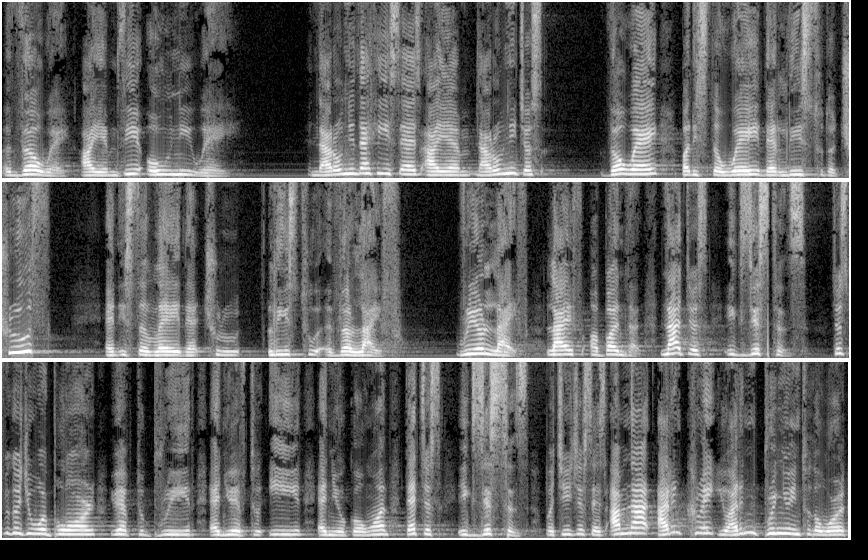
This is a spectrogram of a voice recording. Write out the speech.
the way. I am the only way. And not only that, he says, I am not only just the way, but it's the way that leads to the truth, and it's the way that true, leads to the life, real life life abundant, not just existence. Just because you were born, you have to breathe and you have to eat and you go on. That's just existence. But Jesus says, I'm not, I didn't create you. I didn't bring you into the world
